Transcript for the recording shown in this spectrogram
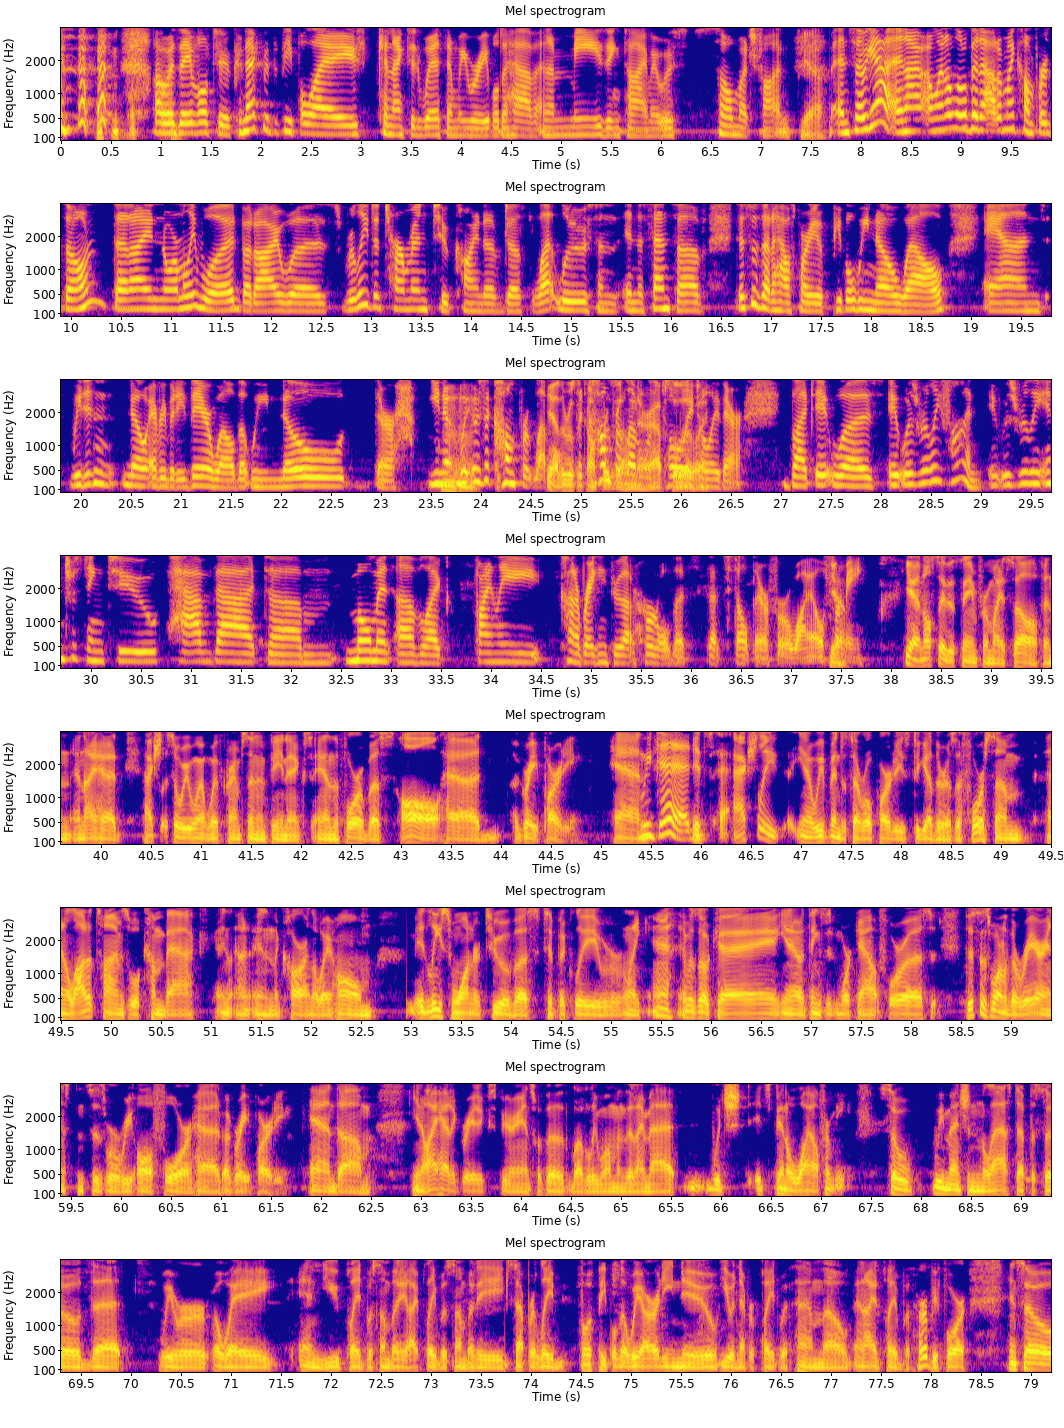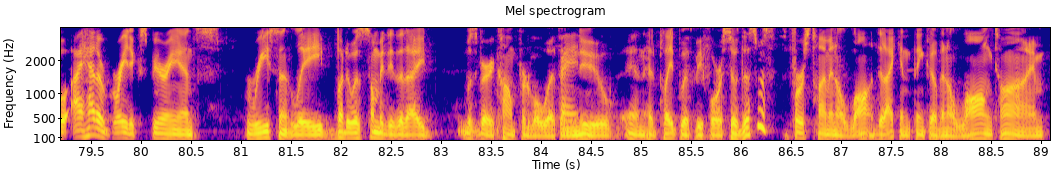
i was able to connect with the people i connected with and we were able to have an amazing time it was so much fun Yeah. and so yeah and I, I went a little bit out of my comfort zone that i normally would but i was really determined to kind of just let loose and in the sense of this was at a house party of people we know well and we didn't know everybody there well but we know their you know it was a comfort level Mm-hmm. Yeah, there was a the comfort zone level there, was absolutely. totally totally there but it was it was really fun it was really interesting to have that um, moment of like finally kind of breaking through that hurdle that's that's felt there for a while for Yeah. me Yeah, and I'll say the same for myself. And and I had actually, so we went with Crimson and Phoenix, and the four of us all had a great party. And We did. It's actually, you know, we've been to several parties together as a foursome, and a lot of times we'll come back in, in the car on the way home. At least one or two of us typically were like, eh, it was okay. You know, things didn't work out for us. This is one of the rare instances where we all four had a great party. And, um, you know, I had a great experience with a lovely woman that I met, which it's been a while for me. So we mentioned in the last episode that we were away and you played with somebody, I played with somebody separately, both people that we already knew. You had never played with him though, and I had played with her before. And so I had a great experience recently, but it was somebody that I was very comfortable with Right. and knew and had played with before. So this was the first time in a long that I can think of in a long time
